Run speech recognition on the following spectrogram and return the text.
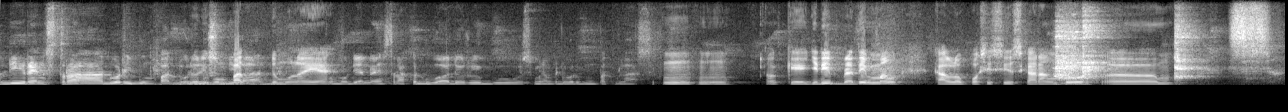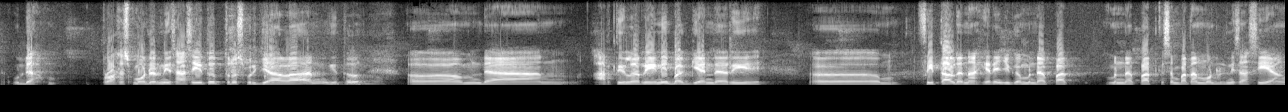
Di Renstra 2004 2004 2009 udah mulai ya. kemudian Renstra kedua 2009 sampai 2014 Hmm, hmm. Oke, jadi berarti memang kalau posisi sekarang tuh s- udah proses modernisasi itu terus berjalan gitu, Em, dan artileri ini bagian dari em, vital dan akhirnya juga mendapat mendapat kesempatan modernisasi yang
